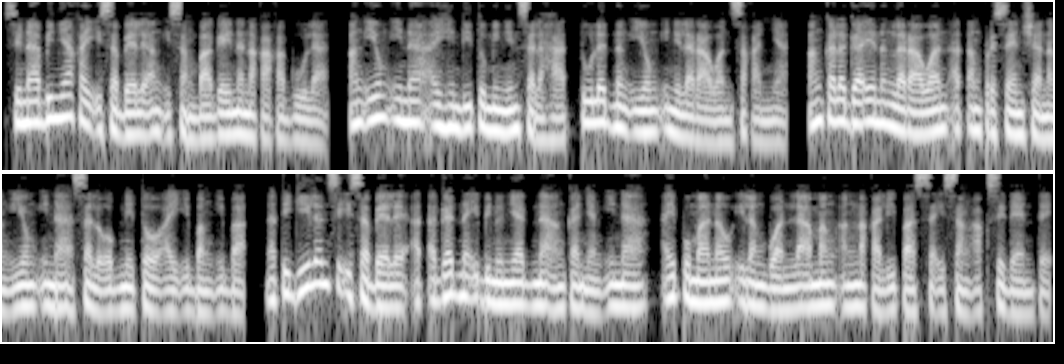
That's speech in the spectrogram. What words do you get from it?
Sinabi niya kay Isabelle ang isang bagay na nakakagulat. Ang iyong ina ay hindi tumingin sa lahat tulad ng iyong inilarawan sa kanya. Ang kalagayan ng larawan at ang presensya ng iyong ina sa loob nito ay ibang-iba. Natigilan si Isabelle at agad na ibinunyag na ang kanyang ina ay pumanaw ilang buwan lamang ang nakalipas sa isang aksidente.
